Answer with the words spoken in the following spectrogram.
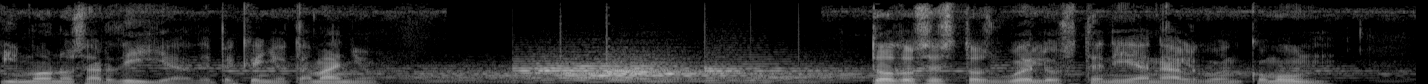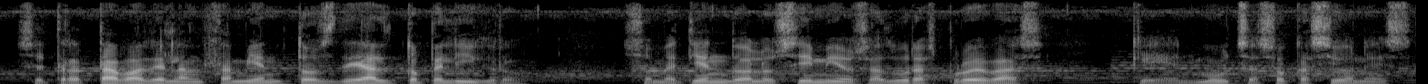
y monos ardilla de pequeño tamaño. Todos estos vuelos tenían algo en común. Se trataba de lanzamientos de alto peligro, sometiendo a los simios a duras pruebas que en muchas ocasiones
